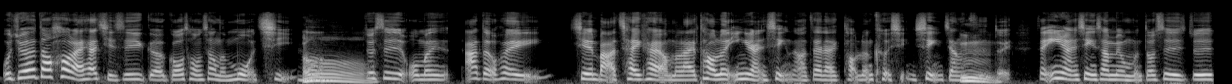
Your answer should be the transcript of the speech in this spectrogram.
我觉得到后来，它其实是一个沟通上的默契哦，就是我们阿德会。先把它拆开，我们来讨论应然性，然后再来讨论可行性，这样子。嗯、对，在应然性上面，我们都是就是，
